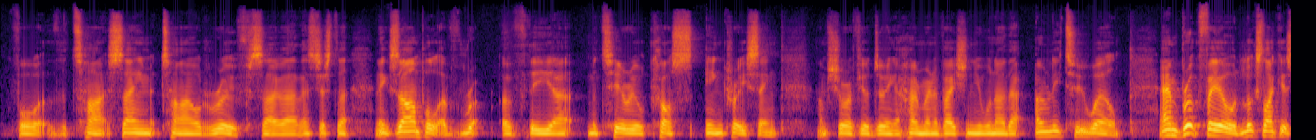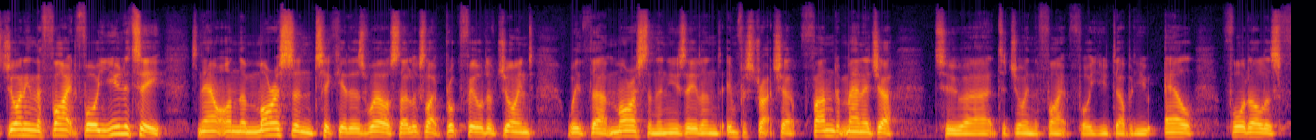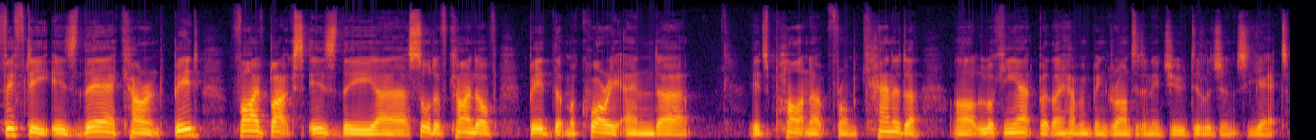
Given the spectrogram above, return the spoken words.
for the t- same tiled roof. So uh, that's just a, an example of, of the uh, material costs increasing. I'm sure if you're doing a home renovation, you will know that only too well. And Brookfield looks like it's joining the fight for Uniti. It's now on the Morrison ticket as well. So it looks like Brookfield have joined with uh, Morrison, the New Zealand infrastructure fund manager, to uh, to join the fight for UWL. Four dollars fifty is their current bid. Five bucks is the uh, sort of kind of bid that Macquarie and uh, its partner from Canada are looking at, but they haven't been granted any due diligence yet.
